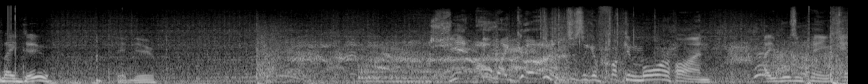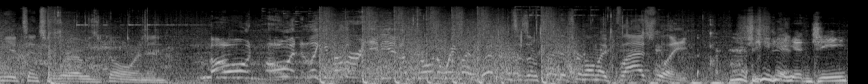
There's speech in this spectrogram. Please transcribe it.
They do. They do. Shit! Oh my god! I'm just like a fucking moron. I wasn't paying any attention to where I was going, and oh, oh, and like another idiot, I'm throwing away my weapons as I'm trying to turn on my flashlight. you hit G.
